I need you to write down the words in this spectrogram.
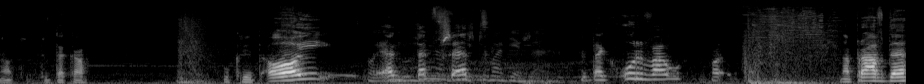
No, tu, tu taka... Ukryta... Oj! Jak tak wszedł. Tak urwał. Naprawdę?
